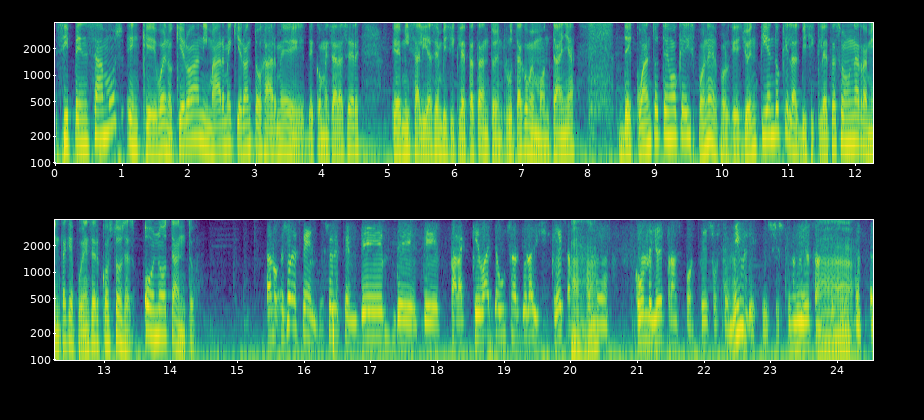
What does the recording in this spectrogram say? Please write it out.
si pensamos en que, bueno, quiero animarme, quiero antojarme de, de comenzar a hacer eh, mis salidas en bicicleta, tanto en ruta como en montaña, ¿de cuánto tengo que disponer? Porque yo entiendo que las bicicletas son una herramienta que pueden ser costosas o no tanto. Claro, eso depende, eso depende de, de para qué vaya a usar yo la bicicleta, pues, como, como medio de transporte sostenible. Es, es un medio de Ah. transporte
